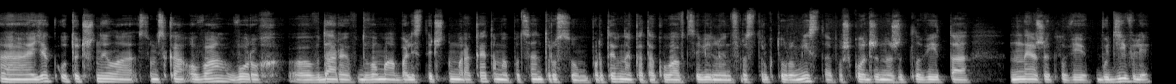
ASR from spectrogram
Е, Як уточнила Сумська ОВА, ворог е, вдарив двома балістичними ракетами по центру Сум. Противник атакував цивільну інфраструктуру міста, пошкоджено житлові та нежитлові будівлі.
